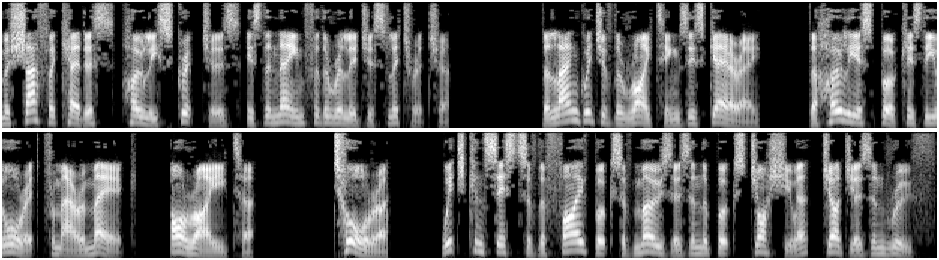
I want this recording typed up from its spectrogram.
Mashafa Kedis Holy Scriptures is the name for the religious literature. The language of the writings is Ge'ez. The holiest book is the Orit from Aramaic, Oraita, Torah, which consists of the five books of Moses and the books Joshua, Judges and Ruth.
